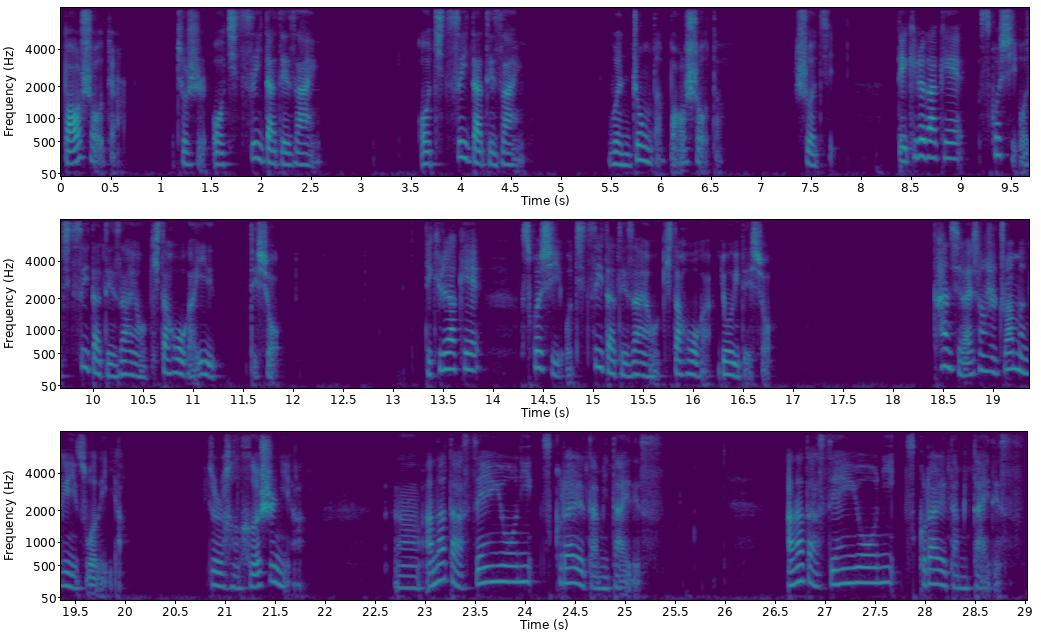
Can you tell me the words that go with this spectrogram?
保守点儿就是落ち着いたデザイン，落ち着いたデザイン，稳重的、保守的设計。できるだけ少し落ち着いたデザインを着た方がいいでしょう。できるだけ少し落ち着いたデザインを着た方が良いでしょう。看起来像是专门给你做的一样，就是很合适你啊。嗯，あなた専用に作られたみたいです。あなた専用に作られたみたいです。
